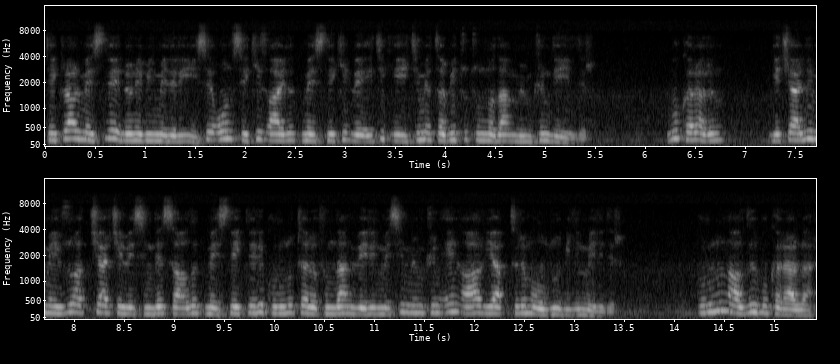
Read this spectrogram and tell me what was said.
Tekrar mesleğe dönebilmeleri ise 18 aylık mesleki ve etik eğitime tabi tutulmadan mümkün değildir. Bu kararın, geçerli mevzuat çerçevesinde Sağlık Meslekleri Kurulu tarafından verilmesi mümkün en ağır yaptırım olduğu bilinmelidir. Kurulun aldığı bu kararlar,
